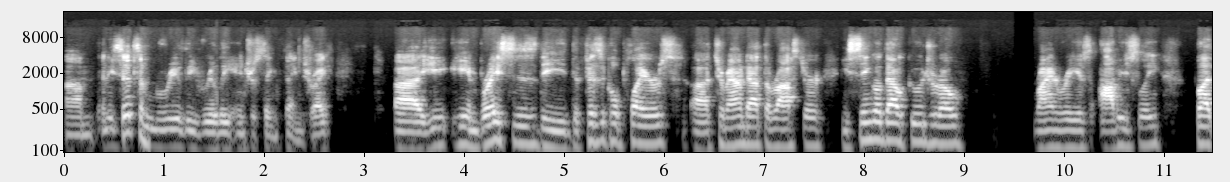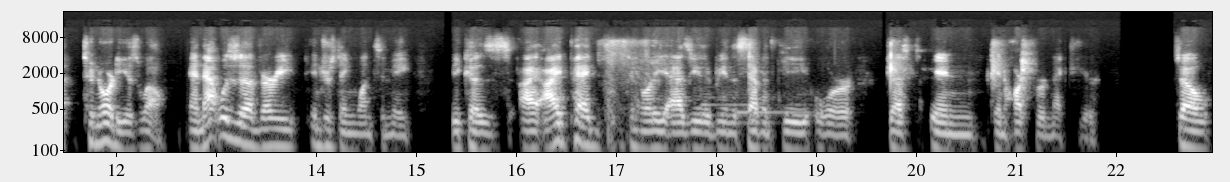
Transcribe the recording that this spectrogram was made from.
um, and he said some really really interesting things. Right, uh, he he embraces the the physical players uh, to round out the roster. He singled out Goodrow, Ryan Reaves, obviously, but Tinordi as well. And that was a very interesting one to me because I, I pegged Tinordi as either being the seventh D or just in in Hartford next year. So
